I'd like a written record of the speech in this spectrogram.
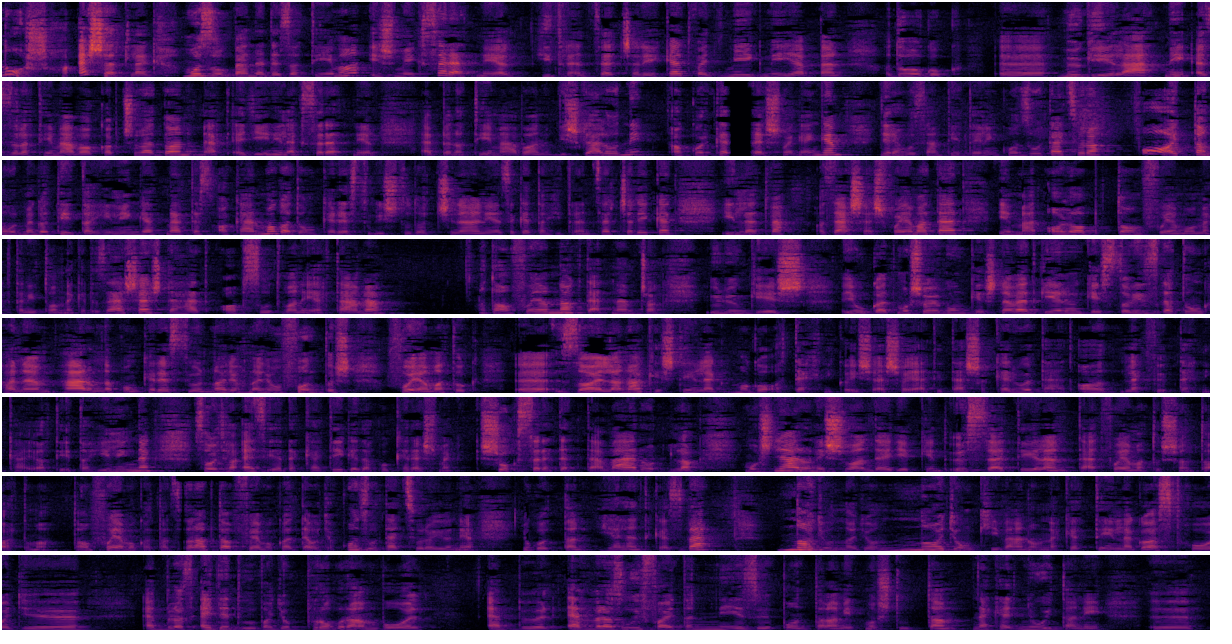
Nos, ha esetleg mozog benned ez a téma, és még szeretnél hitrendszercseréket, vagy még mélyebben a dolgok mögé látni ezzel a témával kapcsolatban, mert egyénileg szeretnél ebben a témában vizsgálódni, akkor keres meg engem, gyere hozzám Theta Healing konzultációra, vagy tanuld meg a Theta Healinget, mert ezt akár magadon keresztül is tudod csinálni ezeket a hitrendszercseréket, illetve az ásás folyamatát. Én már alap tanfolyamon megtanítom neked az ásást, tehát abszolút van értelme a tanfolyamnak, tehát nem csak ülünk és jókat mosolygunk, és nevetgélünk, és sztorizgatunk, hanem három napon keresztül nagyon-nagyon fontos folyamatok zajlanak, és tényleg maga a technika is elsajátításra kerül, tehát a legfőbb technikája a Theta Healingnek. Szóval, ha ez érdekel téged, akkor keres meg, sok szeretettel várlak. Most nyáron is van, de egyébként ősszel, télen, tehát folyamatosan tartom a tanfolyamokat, az alaptanfolyamokat, de hogyha konzultációra jönnél, nyugodtan jelentkezz be nagyon-nagyon-nagyon kívánom neked tényleg azt, hogy ebből az egyedül vagyok programból, ebből, ebből az újfajta nézőponttal, amit most tudtam neked nyújtani,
